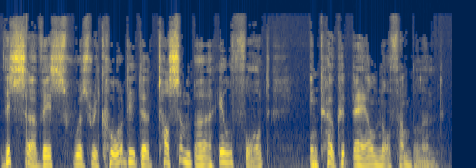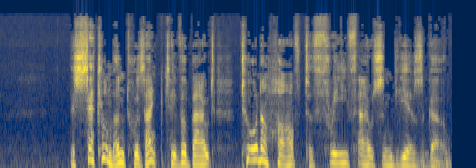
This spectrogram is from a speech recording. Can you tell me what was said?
This service was recorded at Tosson Burgh Hill Fort in Coquetdale, Northumberland. This settlement was active about two and a half to three thousand years ago.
